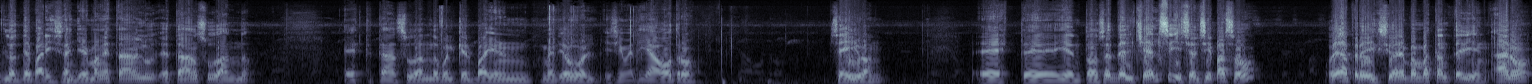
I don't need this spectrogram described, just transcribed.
los de Paris Saint Germain estaban, estaban sudando. Este, estaban sudando porque el Bayern metió gol. Y si metía otro, se iban. Este, y entonces del Chelsea, Chelsea pasó. Oye, las predicciones van bastante bien. Ah, no.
